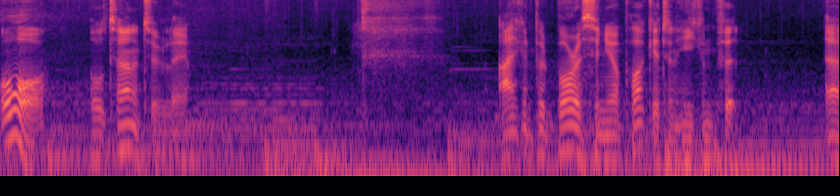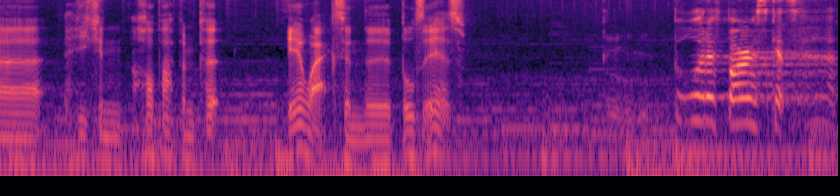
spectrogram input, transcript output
or alternatively, I can put Boris in your pocket, and he can put. Uh, he can hop up and put earwax in the bull's ears. But what if Boris gets hurt?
